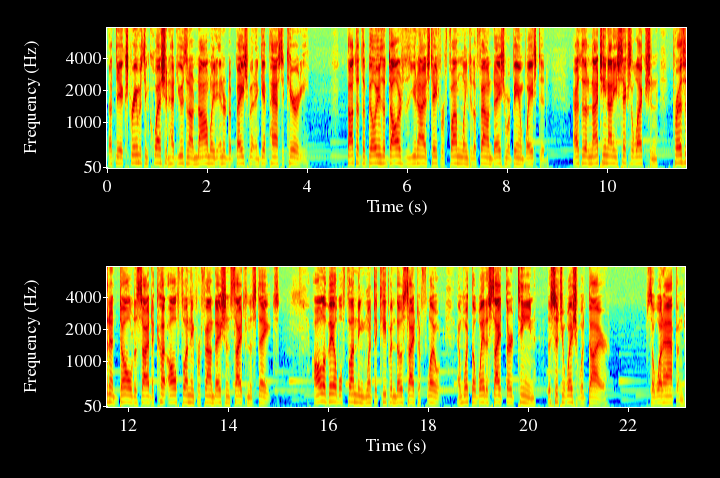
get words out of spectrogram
that the extremist in question had used an anomaly to enter the basement and get past security. Thought that the billions of dollars of the United States were funneling to the Foundation were being wasted. After the 1996 election, President Dole decided to cut all funding for Foundation sites in the States. All available funding went to keeping those sites afloat, and with the weight of Site-13, the situation was dire. So what happened?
